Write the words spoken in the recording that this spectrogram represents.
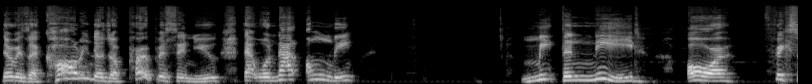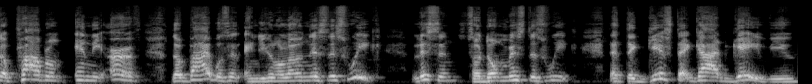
there is a calling, there's a purpose in you that will not only meet the need or fix a problem in the earth, the Bible says, and you're going to learn this this week. Listen, so don't miss this week that the gifts that God gave you,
